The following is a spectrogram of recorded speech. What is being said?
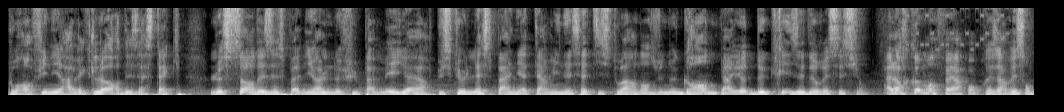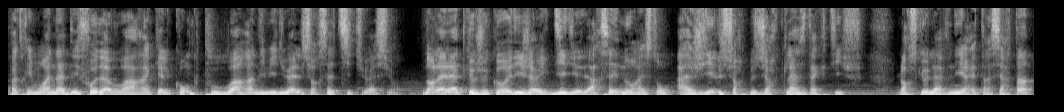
Pour en finir avec l'or des Aztèques, le sort des Espagnols ne fut pas meilleur puisque l'Espagne a terminé cette histoire dans une grande période de crise et de récession. Alors comment faire pour préserver son patrimoine à défaut d'avoir un quelconque pouvoir individuel sur cette situation? Dans la lettre que je corrédige avec Didier Darcet, nous restons agiles sur plusieurs classes d'actifs. Lorsque l'avenir est incertain,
